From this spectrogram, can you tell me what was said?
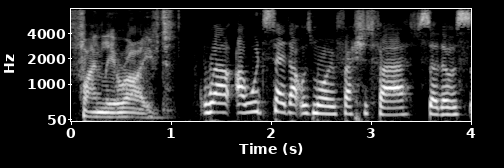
finally arrived. Well, I would say that was more in Freshers Fair, so there was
